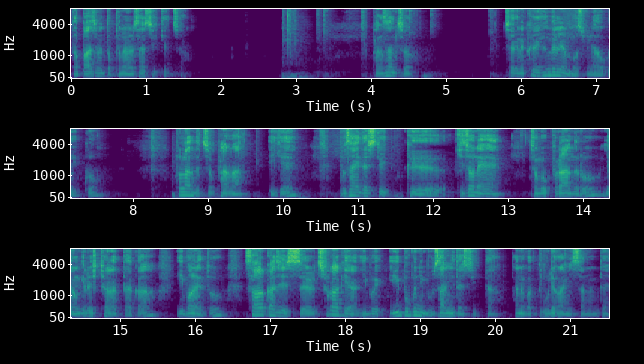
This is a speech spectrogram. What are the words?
더 빠지면 또 분할을 살 수 있겠죠. 방산 쪽 최근에 크게 흔들리는 모습이 나오고 있고 폴란드 쪽 방안 이게 무산이 될 수도 있, 그 기존에 전국 불안으로 연기를 시켜놨다가 이번에도 4월까지 있을 추가 계약 이, 부, 이 부분이 무산이 될 수 있다 하는 것도 우려가 있었는데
